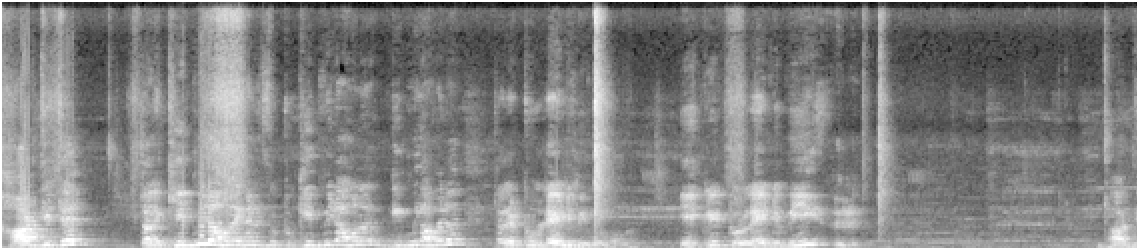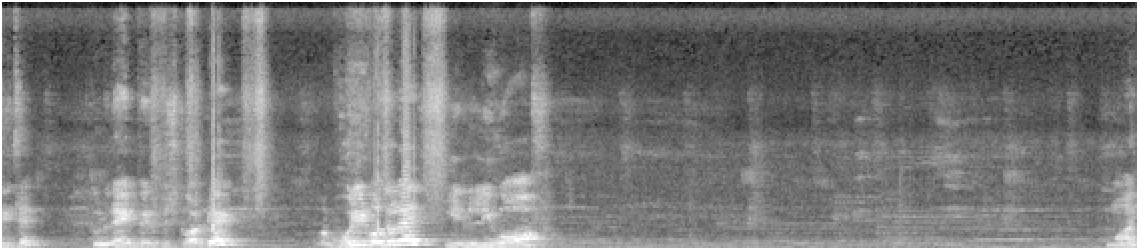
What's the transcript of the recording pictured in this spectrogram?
ধার দিতে, তাহলে গিভ মি না হলে এখানে টু গিভ মি না হলে গিভ মি হবে না। তাহলে টু লেড মি বলব আমরা। এগ্রিড টু লেড মি ধার দিতে। টু লেড মি রুপিস ঘড়ির বদলে in lieu of my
